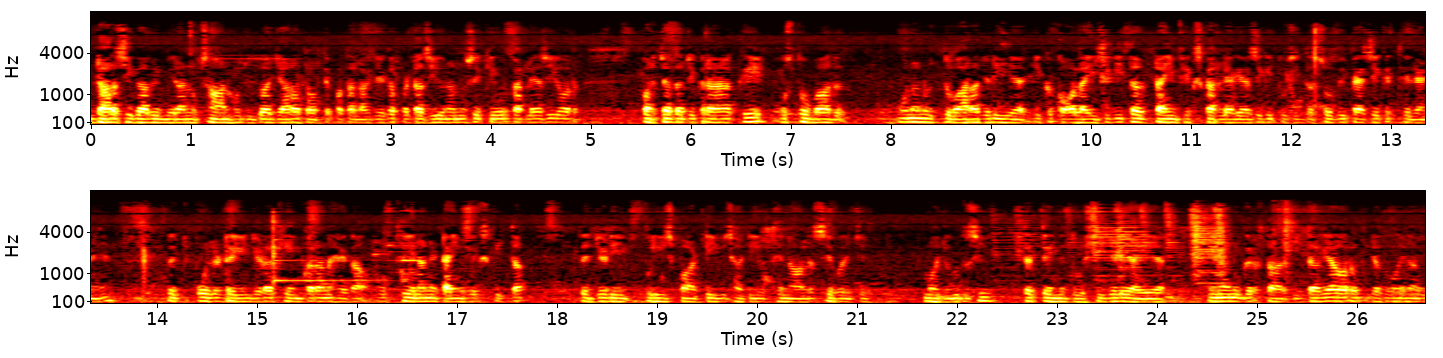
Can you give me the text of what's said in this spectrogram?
ਡਰ ਸੀਗਾ ਵੀ ਮੇਰਾ ਨੁਕਸਾਨ ਹੋ ਜਾਊਗਾ ਜ਼ਿਆਦਾ ਤੌਰ ਤੇ ਪਤਾ ਲੱਗ ਜਾਏਗਾ ਬਟ ਅਸੀਂ ਉਹਨਾਂ ਨੂੰ ਸਿਕਿਉਰ ਕਰ ਲਿਆ ਸੀ ਔਰ ਪਰਚਾ ਦਰਜ ਕਰਾ ਕੇ ਉਸ ਤੋਂ ਬਾਅਦ ਉਹਨਾਂ ਨੂੰ ਦੁਬਾਰਾ ਜਿਹੜੀ ਹੈ, ਇੱਕ ਕਾਲ ਆਈ ਸੀਗੀ ਤਾਂ ਟਾਈਮ ਫਿਕਸ ਕਰ ਲਿਆ ਗਿਆ ਸੀ ਕਿ ਤੁਸੀਂ ਦੱਸੋ ਵੀ ਪੈਸੇ ਕਿੱਥੇ ਲੈਣੇ ਆ। ਤੇ ਪੁੱਲ ਟ੍ਰੇਨ ਜਿਹੜਾ ਖੇਮਕਰਨ ਹੈਗਾ, ਉੱਥੇ ਇਹਨਾਂ ਨੇ ਟਾਈਮ ਫਿਕਸ ਕੀਤਾ ਤੇ ਜਿਹੜੀ ਪੁਲਿਸ ਪਾਰਟੀ ਵੀ ਸਾਡੀ ਉੱਥੇ ਨਾਲ ਸਿਵਲ 'ਚ ਮੌਜੂਦ ਸੀ ਤੇ ਤਿੰਨ ਦੋਸ਼ੀ ਜਿਹੜੇ ਆਏ ਆ, ਇਹਨਾਂ ਨੂੰ ਗ੍ਰਿਫਤਾਰ ਕੀਤਾ ਗਿਆ ਔਰ ਜਦੋਂ ਇਹਨਾਂ ਦੀ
